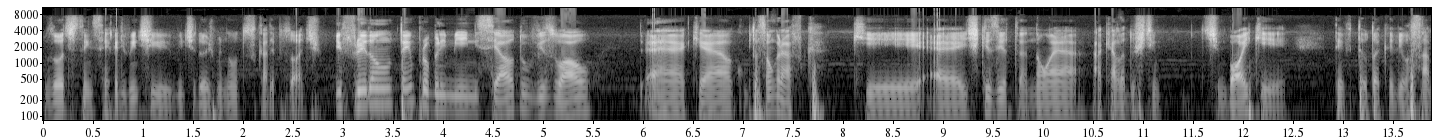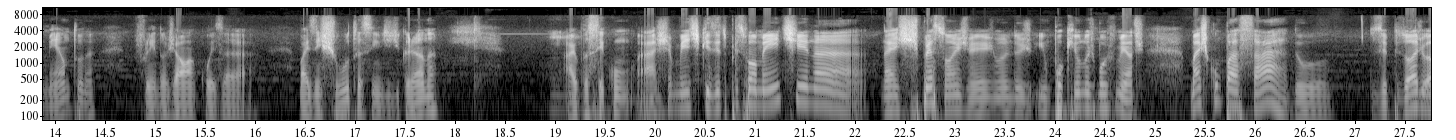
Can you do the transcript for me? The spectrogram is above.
Os outros têm cerca de 20, 22 minutos cada episódio. E Freedom tem um probleminha inicial do visual, é, que é a computação gráfica, que é esquisita. Não é aquela do Steam, Steam Boy, que teve todo aquele orçamento, né? Freedom já é uma coisa mais enxuta, assim, de, grana. Aí você com- acha meio esquisito, principalmente na, nas expressões mesmo dos- e um pouquinho nos movimentos. Mas com o passar do, dos episódios,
